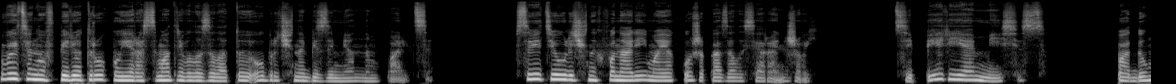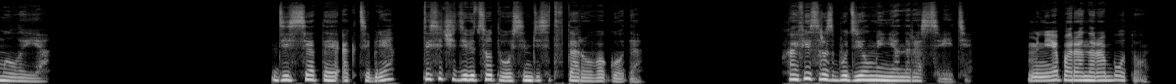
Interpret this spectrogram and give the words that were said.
Вытянув вперед руку, я рассматривала золотой обруч на безымянном пальце. В свете уличных фонарей моя кожа казалась оранжевой. «Теперь я миссис», — подумала я. 10 октября 1982 года. Хафиз разбудил меня на рассвете. Мне пора на работу.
